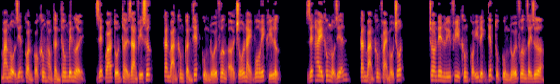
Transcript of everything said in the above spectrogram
Mà ngộ diễn còn có không hỏng thần thông bên người, giết quá tốn thời gian phí sức, căn bản không cần thiết cùng đối phương ở chỗ này vô ích khí lực. Giết hay không ngộ diễn, căn bản không phải mấu chốt cho nên lý phi không có ý định tiếp tục cùng đối phương dây dưa.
